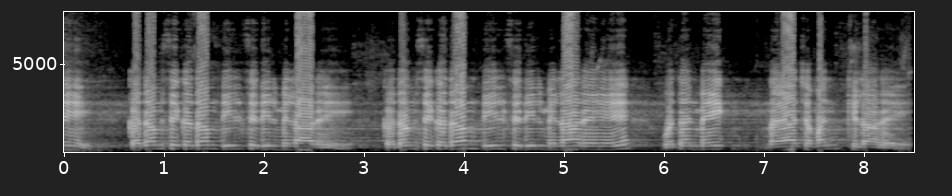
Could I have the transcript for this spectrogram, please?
कदम कहते हैं कदम से कदम दिल से दिल मिला रहे। कदम से कदम दिल से दिल मिला रहे वतन में एक नया चमन खिला रहे।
